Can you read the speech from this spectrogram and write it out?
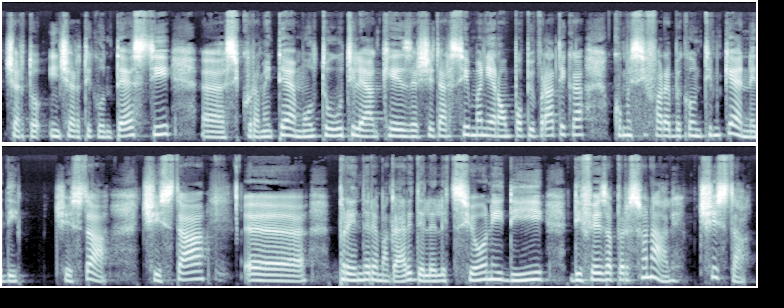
Certo, in certi contesti eh, sicuramente è molto utile anche esercitarsi in maniera un po' più pratica come si farebbe con Tim Kennedy ci sta, ci sta eh, prendere magari delle lezioni di difesa personale, ci sta.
